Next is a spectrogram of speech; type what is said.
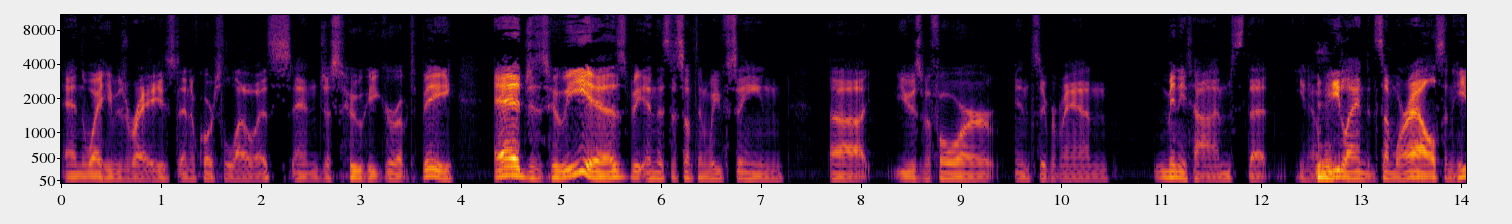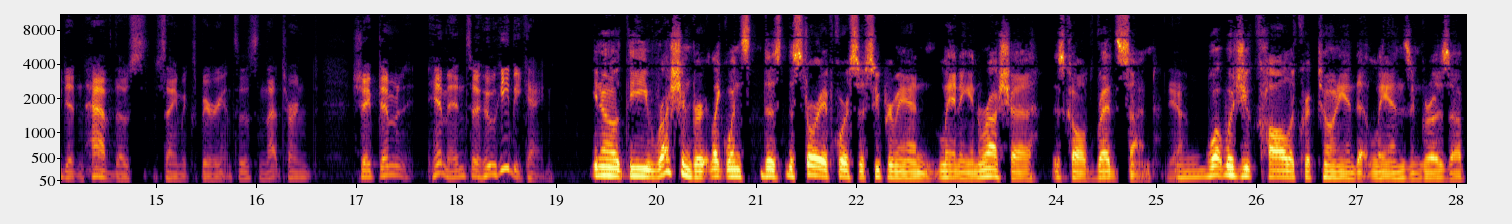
and the way he was raised, and of course Lois, and just who he grew up to be, Edge is who he is, and this is something we've seen uh, used before in Superman many times. That you know he landed somewhere else, and he didn't have those same experiences, and that turned shaped him him into who he became. You know, the Russian ver- like when the the story, of course, of Superman landing in Russia is called Red Sun. Yeah. What would you call a Kryptonian that lands and grows up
